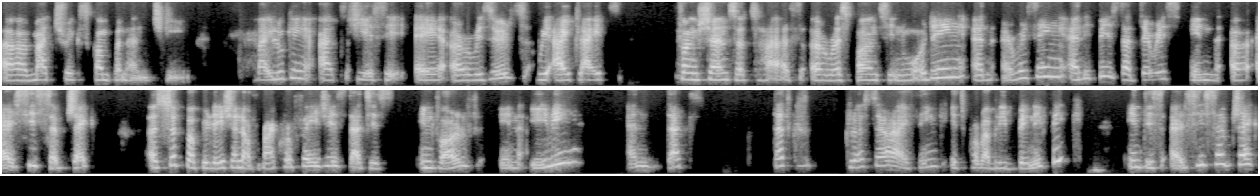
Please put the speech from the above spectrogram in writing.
a matrix component gene. By looking at GSA uh, results, we highlight functions such as a response in wording and everything. And it means that there is in a healthy subject a subpopulation of macrophages that is involved in healing. And that, that cluster, I think, is probably benefic in this healthy subject.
